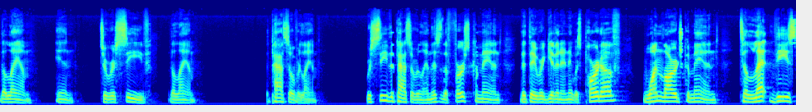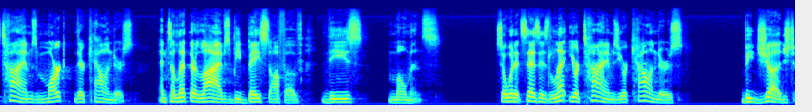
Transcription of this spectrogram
the lamb in, to receive the lamb, the Passover lamb. Receive the Passover lamb. This is the first command that they were given. And it was part of one large command to let these times mark their calendars and to let their lives be based off of these moments. So, what it says is, let your times, your calendars, be judged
